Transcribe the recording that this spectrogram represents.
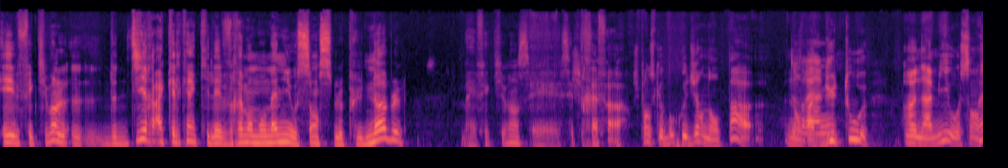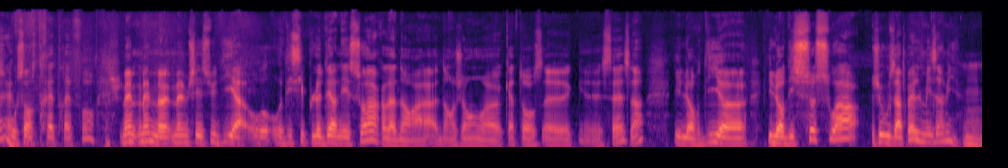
Et effectivement, de dire à quelqu'un qu'il est vraiment mon ami au sens le plus noble, ben effectivement, c'est c'est très fort. Je pense que beaucoup de gens n'ont pas, n'ont pas amis. du tout un ami au sens, Ouais. au sens très très fort. Même, même, euh, même Jésus dit à- aux, aux disciples le dernier soir, là, dans, dans Jean euh, 14, euh, 16, là, il leur, dit, euh, il leur dit Ce soir, je vous appelle mes amis. Hmm.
